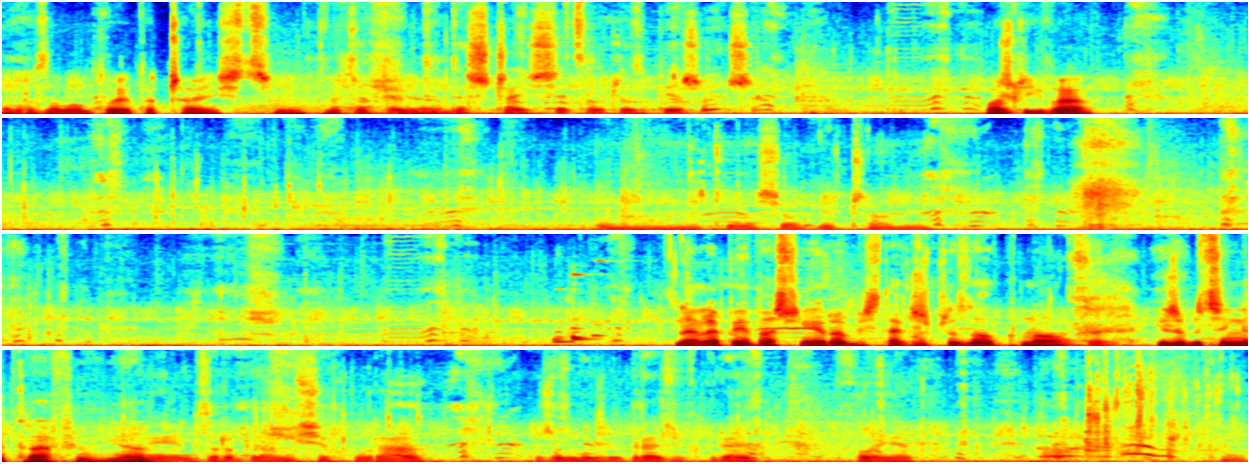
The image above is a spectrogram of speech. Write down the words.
Dobra, zamontuję te części. A Nie to ty, ty też szczęście cały czas bierzesz? Możliwe. Mm, zaczyna się odliczanie. Najlepiej właśnie robić tak, że przez okno A z- i żeby cię nie trafił, nie? mi- Zrobiło mi się hura, że mogę grać w gry twoje. Okej.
